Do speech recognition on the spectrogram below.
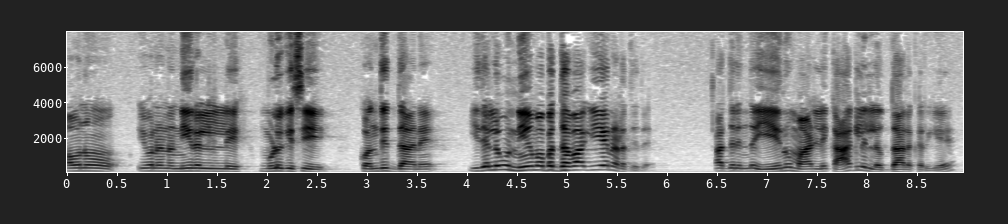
ಅವನು ಇವನನ್ನು ನೀರಲ್ಲಿ ಮುಳುಗಿಸಿ ಕೊಂದಿದ್ದಾನೆ. ಇದೆಲ್ಲವೂ ನಿಯಮಬದ್ಧವಾಗಿಯೇ ನಡೆದಿದೆ. ಆದ್ದರಿಂದ ಏನೂ ಮಾಡಲಿಕ್ಕೆ ಆಗಲಿಲ್ಲ ಉದ್ದಾಲಕರಿಗೆ.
